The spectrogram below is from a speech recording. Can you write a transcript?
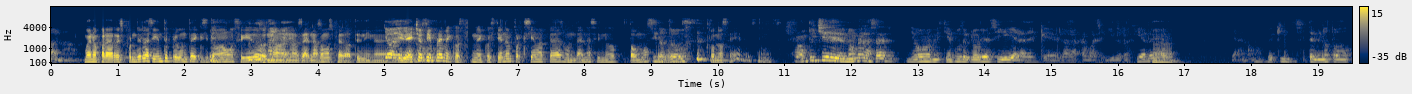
Ah, no. Bueno, para responder la siguiente pregunta de que si tomamos seguido, no, no, o sea, no somos pedotes ni nada. Yo y de hecho no. siempre me, me cuestionan por qué se llama pedas mundanas y no tomo. Si no pero, tomo. Pues, pues no sé, pues no. Fue un pinche nombre al azar. Yo en mis tiempos de gloria sí era de que la agarraba seguido la Ajá. pero ya no, de aquí se terminó todo.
